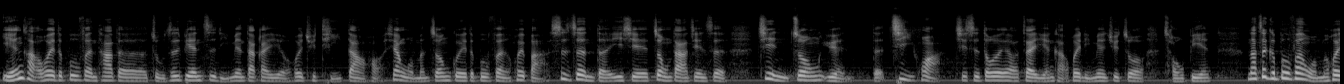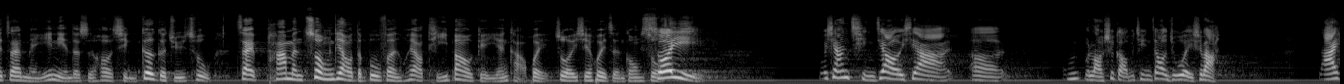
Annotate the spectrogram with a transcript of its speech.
研考会的部分，它的组织编制里面大概也会去提到哈。像我们中规的部分，会把市政的一些重大建设、近中远的计划，其实都要在研考会里面去做筹编。那这个部分，我们会在每一年的时候，请各个局处在他们重要的部分，会要提报给研考会做一些会诊工作。所以。我想请教一下，呃，我们老是搞不清赵主委是吧？来，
